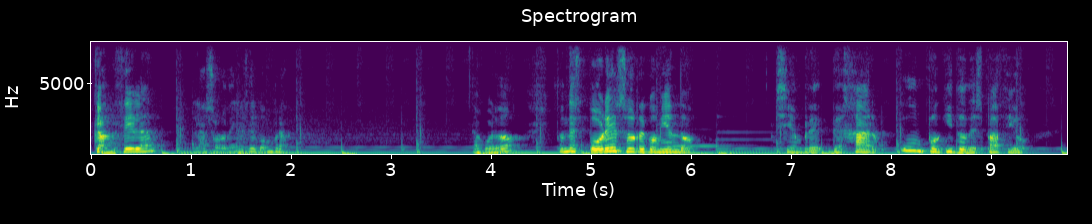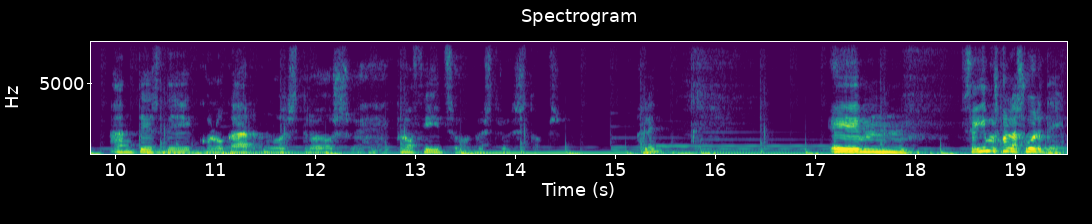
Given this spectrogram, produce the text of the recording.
cancelan las órdenes de compra. ¿De acuerdo? Entonces, por eso recomiendo siempre dejar un poquito de espacio antes de colocar nuestros eh, profits o nuestros stops. ¿Vale? Em, seguimos con la suerte,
